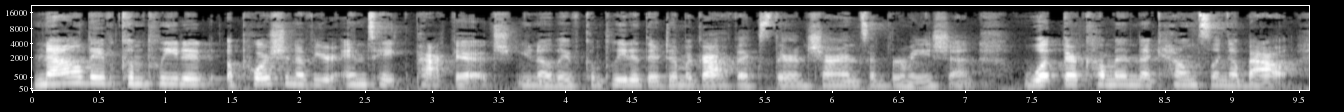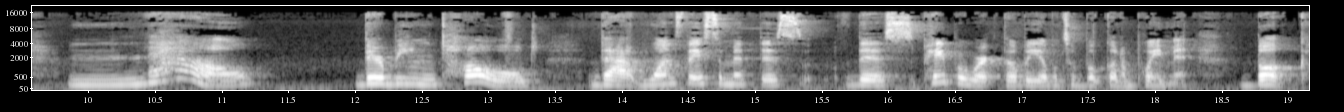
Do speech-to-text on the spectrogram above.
Now they've completed a portion of your intake package. You know, they've completed their demographics, their insurance information, what they're coming to counseling about. Now they're being told that once they submit this this paperwork, they'll be able to book an appointment. Book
